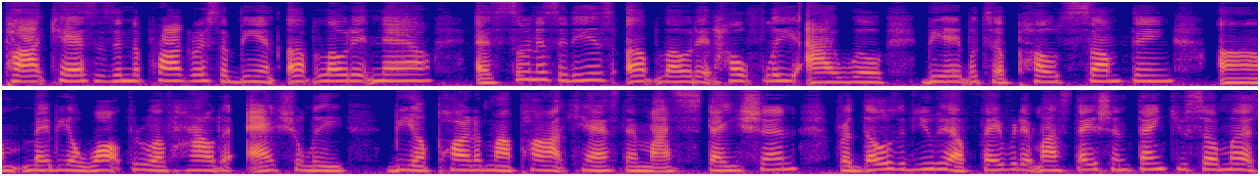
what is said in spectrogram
podcast is in the progress of being uploaded now. As soon as it is uploaded, hopefully I will be able to post something, um, maybe a walkthrough of how to actually be a part of my podcast and my station. For those of you who have favorited my station, thank you so much.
